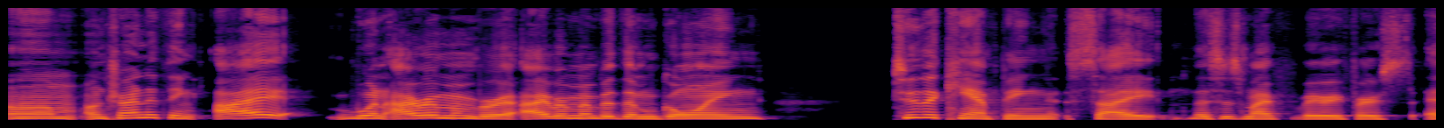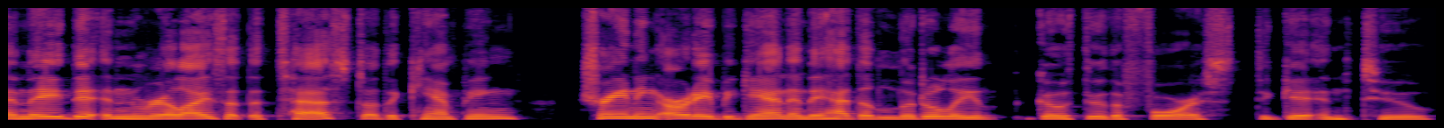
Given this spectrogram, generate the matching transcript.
Um, I'm trying to think. I when I remember it, I remember them going to the camping site. This is my very first, and they didn't realize that the test or the camping training already began, and they had to literally go through the forest to get into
